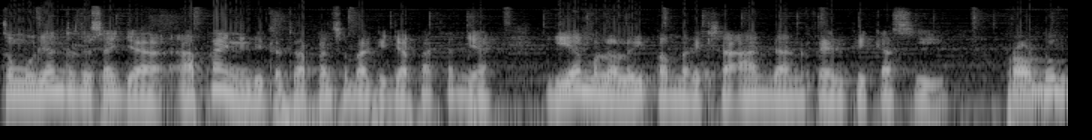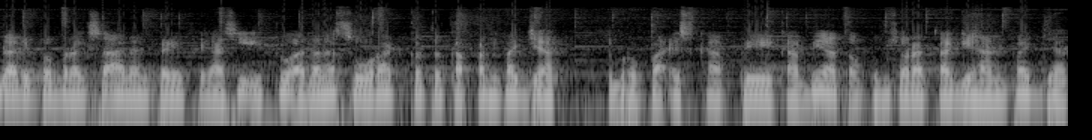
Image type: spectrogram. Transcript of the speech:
Kemudian tentu saja apa ini ditetapkan sebagai jabatan ya dia melalui pemeriksaan dan verifikasi. Produk dari pemeriksaan dan verifikasi itu adalah surat ketetapan pajak berupa SKP, KB ataupun surat tagihan pajak.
